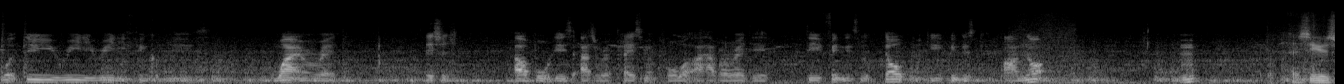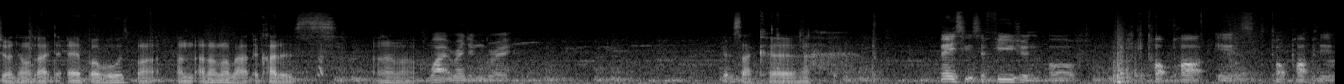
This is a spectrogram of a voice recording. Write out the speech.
What do you really, really think of these? White and red. They should. I bought these as a replacement for what I have already. Do you think these look dope? Do you think these are not? Hmm? As usual, I don't like the air bubbles, but I I don't know about the colours. I don't know. White, red, and grey. It's like a basically it's a fusion of top part is top part is,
